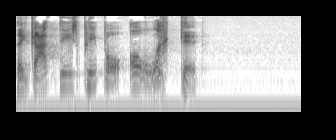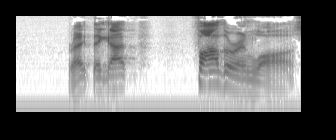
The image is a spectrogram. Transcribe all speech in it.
They got these people elected. Right? They got father in laws,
